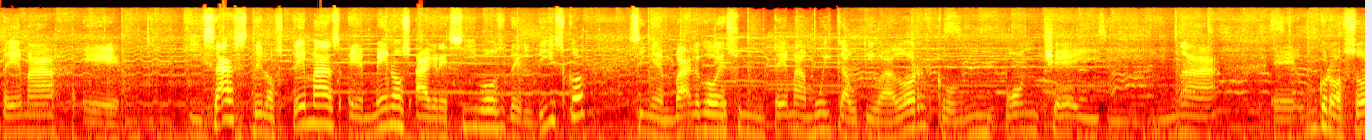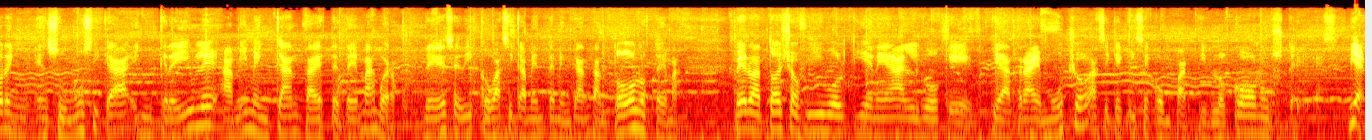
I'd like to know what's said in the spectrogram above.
tema eh, quizás de los temas eh, menos agresivos del disco. Sin embargo, es un tema muy cautivador con un ponche y, una, eh, un grosor en, en, su música increíble. A mí me encanta este tema. Bueno, de ese disco básicamente me encantan todos los temas. pero a Touch of Evil tiene algo que, que atrae mucho, así que quise compartirlo con ustedes. Bien,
